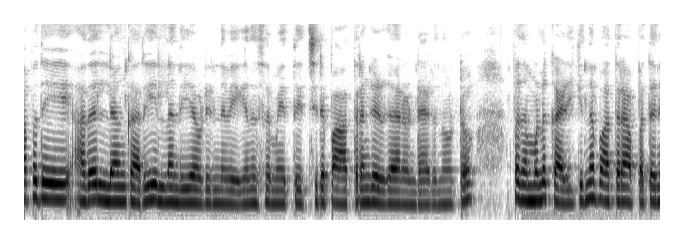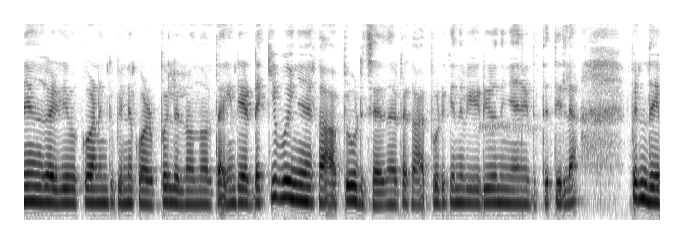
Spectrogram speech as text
അപ്പോൾ ദേ അതെല്ലാം കറിയെല്ലാം ദേ അവിടെ ഇരുന്ന് വേകുന്ന സമയത്ത് ഇച്ചിരി പാത്രം കഴുകാനുണ്ടായിരുന്നു കേട്ടോ. അപ്പോൾ നമ്മൾ കഴിക്കുന്ന പാത്രം അപ്പം തന്നെ അങ്ങ് കഴുകി വെക്കുവാണെങ്കിൽ പിന്നെ കുഴപ്പമില്ലല്ലോ എന്ന് ഓർത്ത് അതിന്റെ ഇടയ്ക്ക് പോയി ഞാൻ കാപ്പി കുടിച്ചായിരുന്നു കേട്ടോ. കാപ്പി കുടിക്കുന്ന വീഡിയോ ഒന്നും ഞാൻ എടുത്തിട്ടില്ല. പിന്നെ ദേ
